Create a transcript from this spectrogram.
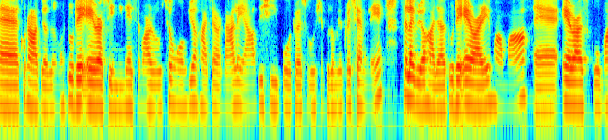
အဲခုနကပြောသလို total errors တွေအနေနဲ့ကျမတို့ခြုံငုံပြီးတော့ခါကျတော့နားလည်အောင်သိရှိဖို့အတွက်ဆိုလို့ရှိရင်ဘယ်လိုမျိုးတွက်ချက်မလဲဆက်လက်ပြီးတော့ခါကျတော့ total error တွေမှာမှာအဲ errors ကိုမှ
